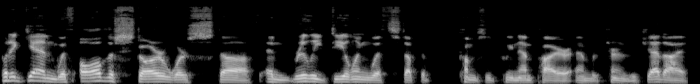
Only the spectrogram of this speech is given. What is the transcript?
but again, with all the Star Wars stuff and really dealing with stuff that comes between Empire and Return of the Jedi,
